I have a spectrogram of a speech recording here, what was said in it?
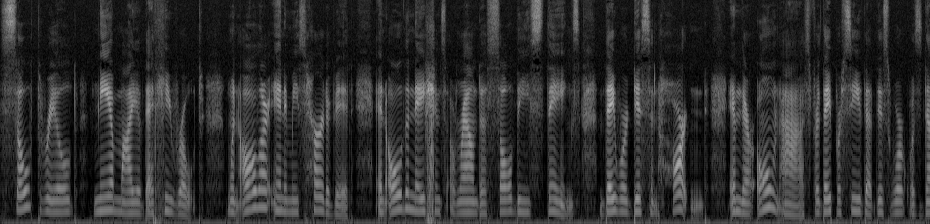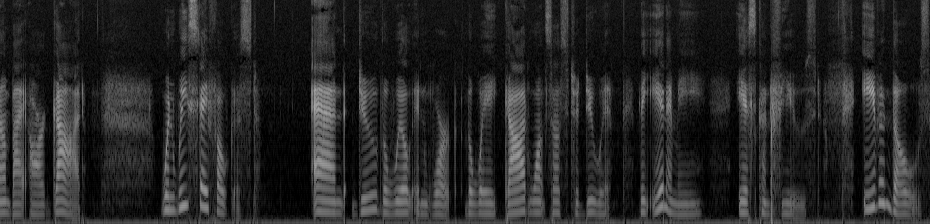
so thrilled Nehemiah that he wrote, When all our enemies heard of it, and all the nations around us saw these things, they were disheartened in their own eyes, for they perceived that this work was done by our God. When we stay focused and do the will and work the way God wants us to do it, the enemy is confused. Even those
